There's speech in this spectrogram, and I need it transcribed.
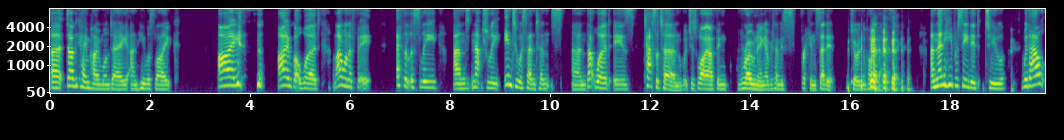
uh, Dan came home one day and he was like, I I've got a word and I want to fit it effortlessly and naturally into a sentence. And that word is taciturn, which is why I've been groaning every time he's freaking said it during the podcast. And then he proceeded to, without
